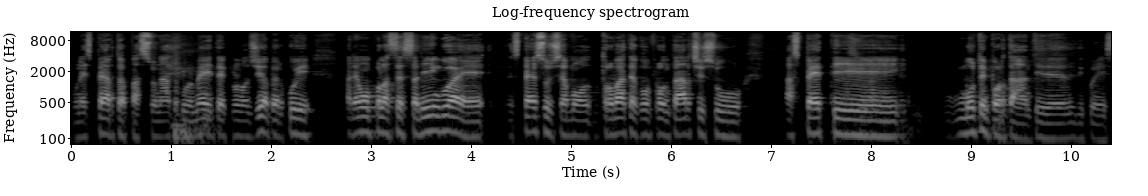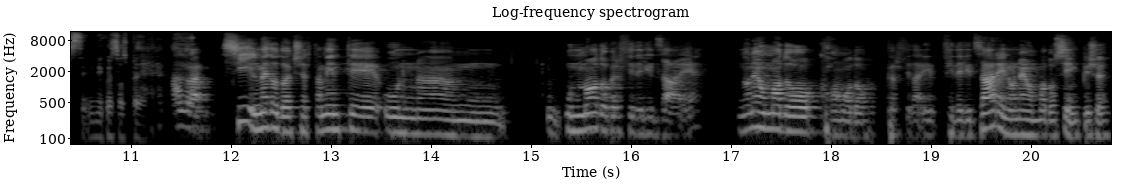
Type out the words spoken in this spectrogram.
un esperto e appassionato come me di tecnologia, per cui parliamo un po' la stessa lingua e spesso ci siamo trovati a confrontarci su aspetti molto importanti di, di, questi, di questo aspetto. Allora, sì, il metodo è certamente un, um, un modo per fidelizzare, non è un modo comodo per fidelizzare, non è un modo semplice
